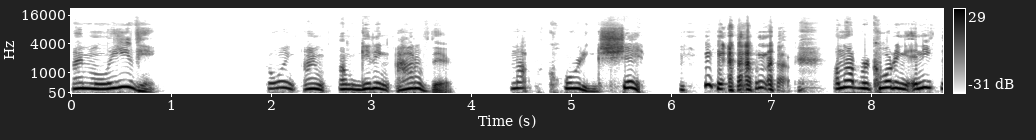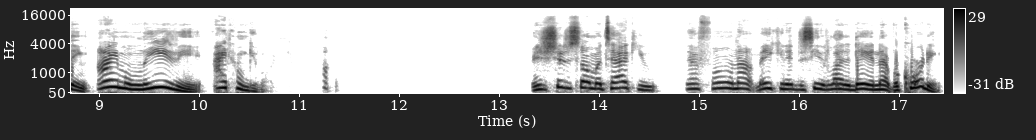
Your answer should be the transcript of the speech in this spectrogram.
I'm leaving. Going, I'm I'm getting out of there. I'm not recording shit. I'm not I'm not recording anything. I'm leaving. I don't give a fuck. And should something attack you, that phone not making it to see the light of day and not recording.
